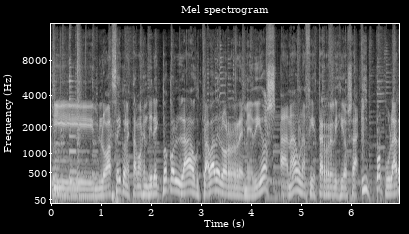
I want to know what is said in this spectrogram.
Y lo hace y conectamos en directo con la octava de los remedios. Ana, una fiesta religiosa y popular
